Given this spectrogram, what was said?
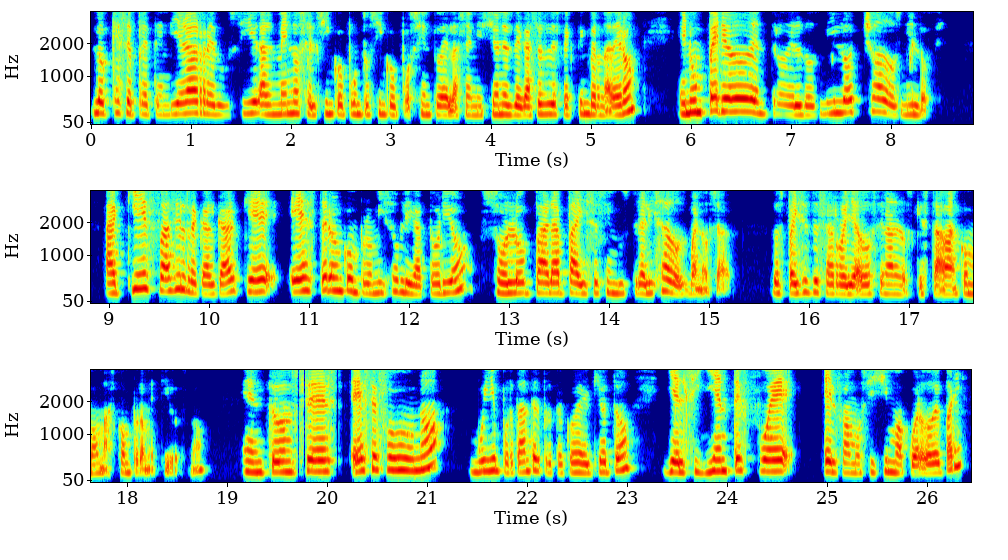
lo que se pretendiera reducir al menos el 5.5% de las emisiones de gases de efecto invernadero en un periodo dentro del 2008 a 2012. Aquí es fácil recalcar que este era un compromiso obligatorio solo para países industrializados. Bueno, o sea, los países desarrollados eran los que estaban como más comprometidos, ¿no? Entonces, ese fue uno muy importante, el protocolo de Kioto, y el siguiente fue el famosísimo Acuerdo de París,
